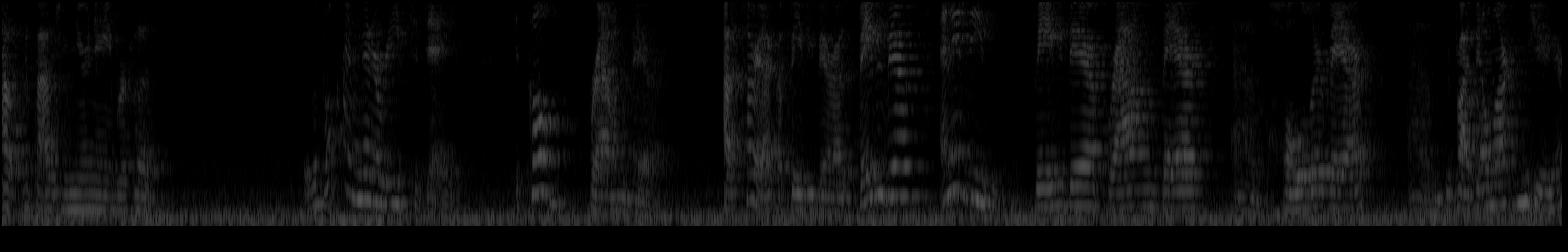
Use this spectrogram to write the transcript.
out and about in your neighborhood. So the book I'm going to read today is called Brown Bear. Uh, sorry, I got Baby Bear out. Baby Bear, any of these Baby Bear, Brown Bear, uh, Polar Bear, um, they're by Bill Martin Jr.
